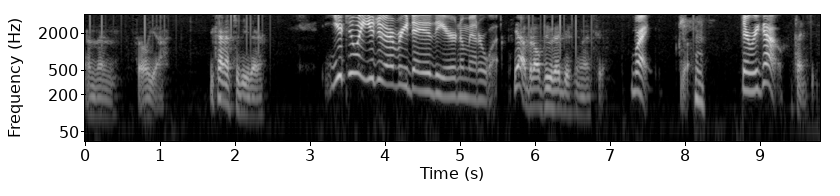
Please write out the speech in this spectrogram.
and then so yeah, you kind of have to be there. You do what you do every day of the year, no matter what. Yeah, but I'll do it at Disneyland too. Right. Yes, There we go. thank you.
